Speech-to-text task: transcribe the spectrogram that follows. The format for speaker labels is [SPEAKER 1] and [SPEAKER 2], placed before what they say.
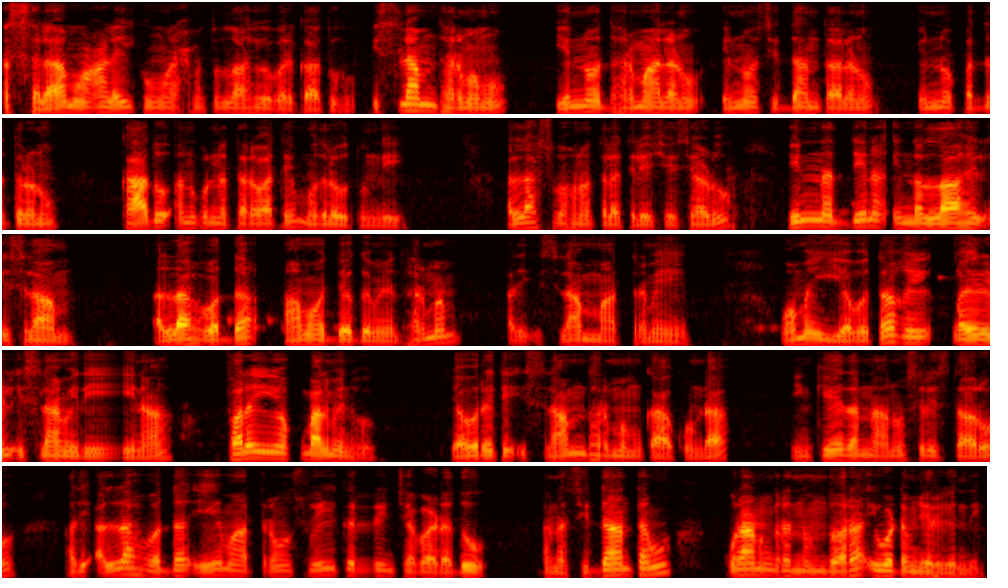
[SPEAKER 1] అస్సలాము అలైకుం వరహమతుల్లాహి వబర్కాతుహు. ఇస్లాం ధర్మము ఎన్నో ధర్మాలను ఎన్నో సిద్ధాంతాలను ఎన్నో పద్ధతులను కాదు అనుకున్న తర్వాతే మొదలవుతుంది. అల్లాహ్ సుబహనోతల తెలియచేశాడు ఇన్నద్దీన ఇందల్లాహిల్ ఇస్లాం. అల్లాహ్ వద్ద ఆమోద్యోగమైన ధర్మం అది ఇస్లాం మాత్రమే. ఒమయ్యవతగి ఇస్లామి దీనా ఫలన్ మిన్హు. ఎవరైతే ఇస్లాం ధర్మం కాకుండా ఇంకేదన్నా అనుసరిస్తారో అది అల్లాహ్ వద్ద ఏమాత్రం స్వీకరించబడదు అన్న సిద్ధాంతము కురాన్ గ్రంథం ద్వారా ఇవ్వటం జరిగింది.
